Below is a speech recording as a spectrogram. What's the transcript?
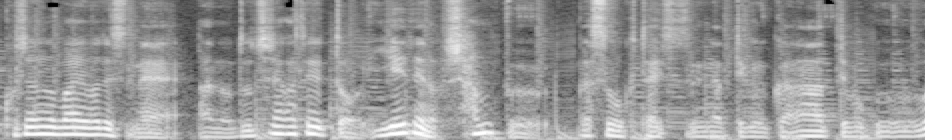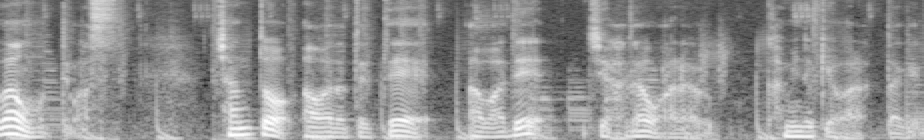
こちらの場合はですねあのどちらかというと家でのシャンプーがすごく大切になってくるかなって僕は思ってます。ちゃんと泡立てて泡で地肌を洗う。髪の毛を洗ってあげる。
